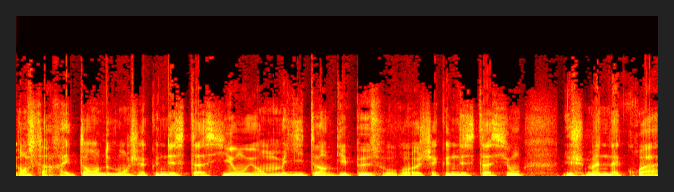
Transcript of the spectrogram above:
en s'arrêtant devant chacune des stations et en méditant un petit peu sur chacune des stations du chemin de la Croix,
